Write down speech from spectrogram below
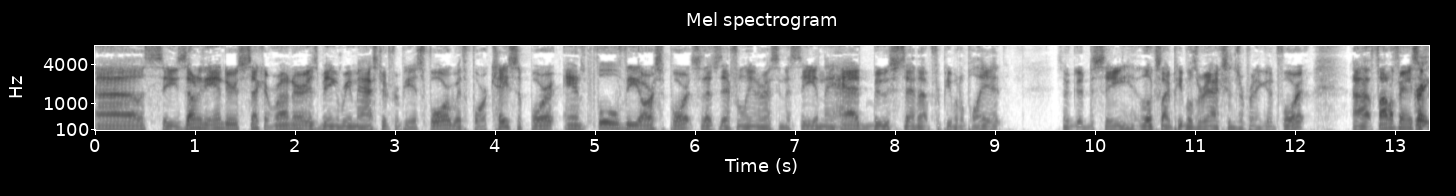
uh, let's see. Zone of the Enders Second Runner is being remastered for PS4 with 4K support and full VR support, so that's definitely interesting to see. And they had boosts set up for people to play it. So good to see. It looks like people's reactions are pretty good for it. Uh, Final Fantasy Great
